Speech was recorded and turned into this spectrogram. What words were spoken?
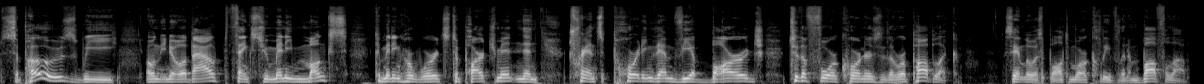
suppose we only know about thanks to many monks committing her words to parchment and then transporting them via barge to the four corners of the Republic St. Louis, Baltimore, Cleveland, and Buffalo.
